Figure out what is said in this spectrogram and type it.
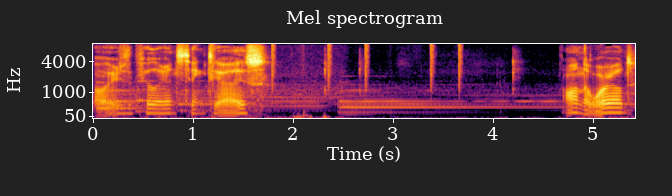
Oh, here's the killer instinct, guys. What in the world?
